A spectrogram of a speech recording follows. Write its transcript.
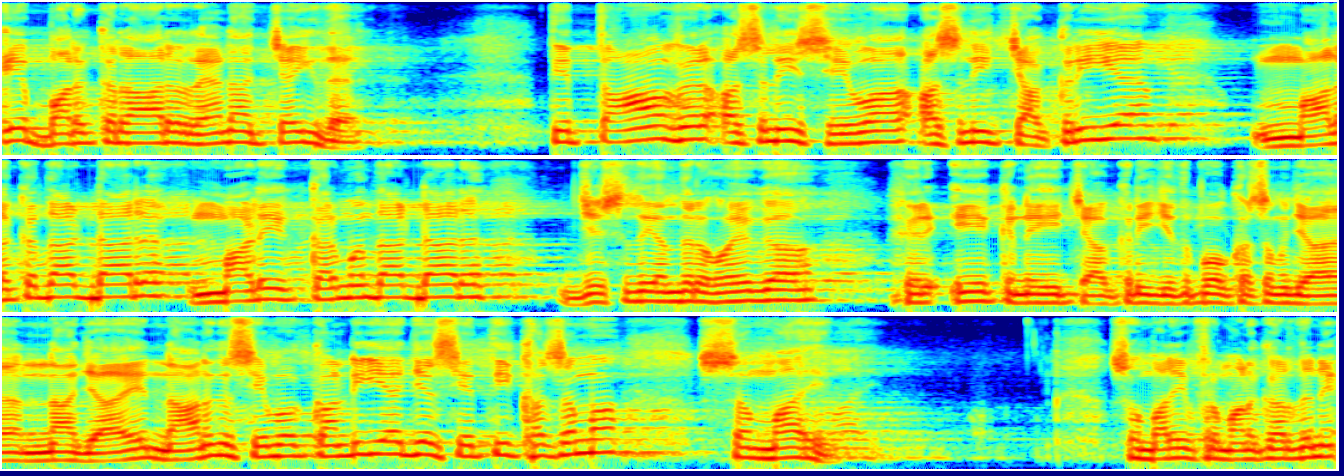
ਇਹ ਬਰਕਰਾਰ ਰਹਿਣਾ ਚਾਹੀਦਾ ਹੈ। ਤੇ ਤਾਂ ਫਿਰ ਅਸਲੀ ਸੇਵਾ, ਅਸਲੀ ਚਾਕਰੀ ਹੈ। ਮਾਲਕ ਦਾ ਡਰ, ਮਾੜੇ ਕਰਮ ਦਾ ਡਰ, ਜਿਸ ਦੇ ਅੰਦਰ ਹੋਏਗਾ, ਫਿਰ ਇਹ ਨਹੀਂ ਚਾਕਰੀ ਜਿਤ ਭੋ ਖਸਮ ਜਾ ਨਾ ਜਾਏ। ਨਾਨਕ ਸੇਵਕ ਕਾਂਡੀ ਹੈ, ਜੇ ਛੇਤੀ ਖਸਮ, ਸਮਾਏ। ਸੋ ਮਾਰੇ ਫਰਮਾਨ ਕਰਦੇ ਨੇ,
